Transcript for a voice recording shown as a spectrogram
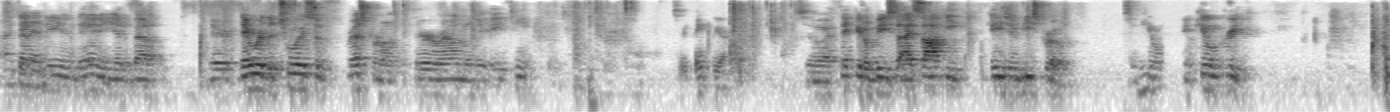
I did. Stephanie and Danny yet about, their they were the choice of restaurant if they're around on the eighteenth. We think we are. So I think it'll be Saisaki Asian Bistro in Kiln, in Kiln Creek. All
